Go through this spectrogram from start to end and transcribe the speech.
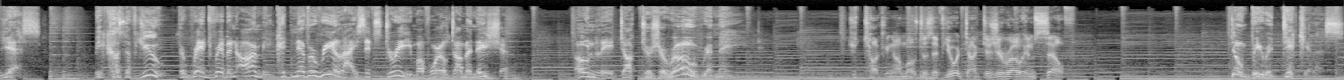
Yes. Because of you, the Red Ribbon Army could never realize its dream of world domination. Only Dr. Gero remained. You're talking almost as if you're Dr. Gero himself. Don't be ridiculous.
